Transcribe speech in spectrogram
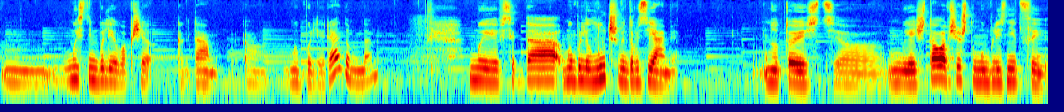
Мы с ним были вообще, когда а, мы были рядом, да, мы всегда, мы были лучшими друзьями. Ну, то есть я считала вообще, что мы близнецы.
